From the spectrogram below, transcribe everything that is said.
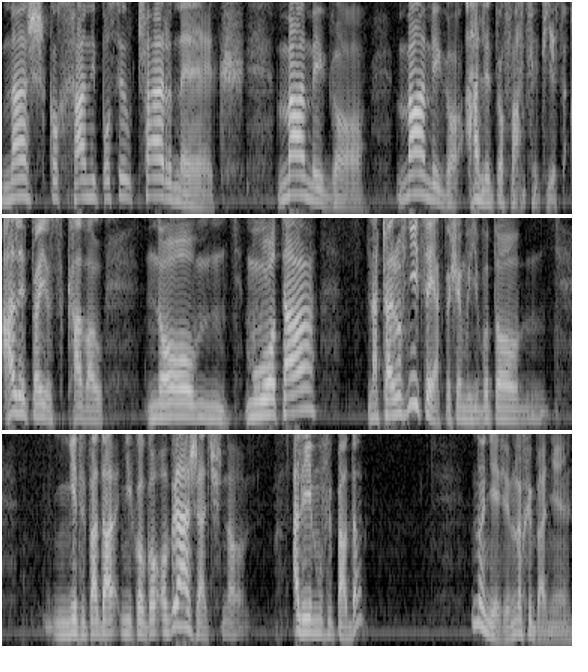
nasz kochany poseł Czarnek. Mamy go, mamy go, ale to facet jest, ale to jest kawał, no, młota na czarownicę, jak to się mówi, bo to nie wypada nikogo obrażać, no. Ale jemu wypada? No nie wiem, no chyba nie.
